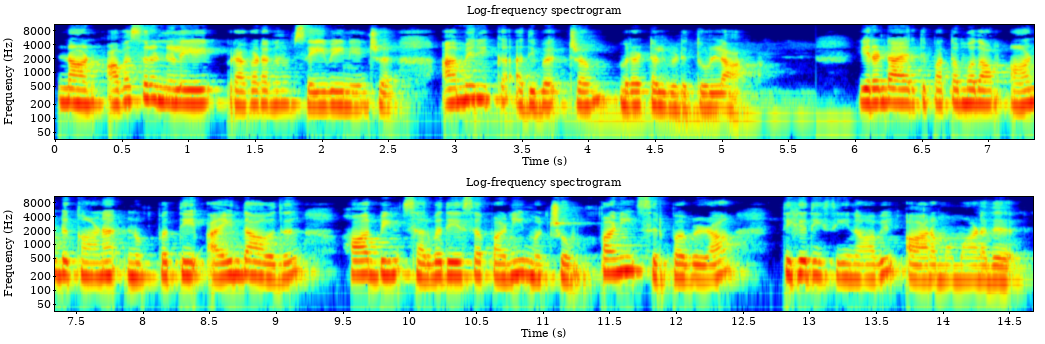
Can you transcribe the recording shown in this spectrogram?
நான் அவசர நிலையை பிரகடனம் செய்வேன் என்று அமெரிக்க அதிபர் ட்ரம்ப் மிரட்டல் விடுத்துள்ளார். இரண்டாயிரத்தி பத்தொன்பதாம் ஆண்டுக்கான முப்பத்தி ஐந்தாவது ஹார்பின் சர்வதேச பனி மற்றும் பனி சிற்ப விழா திகதி சீனாவில் ஆரம்பமானது.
